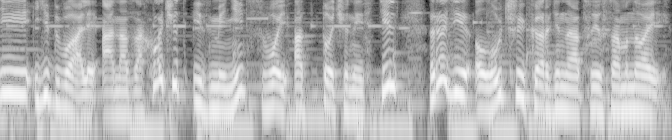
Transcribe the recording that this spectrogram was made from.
И едва ли она захочет изменить свой отточенный стиль ради лучшей координации со мной.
